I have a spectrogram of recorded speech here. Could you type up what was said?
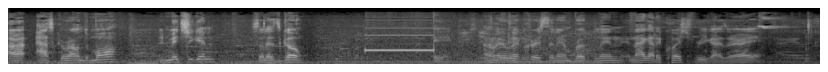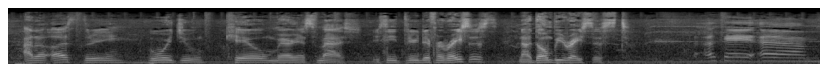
ask around the mall in Michigan. So let's go. Hey, I'm here with Kristen and Brooklyn, and I got a question for you guys, all right? Out of us three, who would you kill, marry, and smash? You see three different races? Now don't be racist. Okay, um.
